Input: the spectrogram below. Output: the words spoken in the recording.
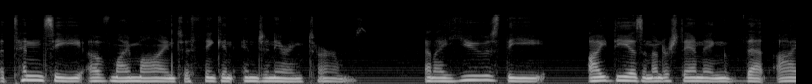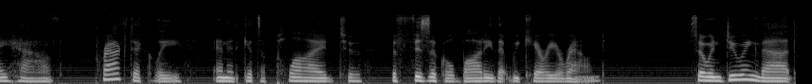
a tendency of my mind to think in engineering terms. And I use the ideas and understanding that I have practically, and it gets applied to the physical body that we carry around. So in doing that,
